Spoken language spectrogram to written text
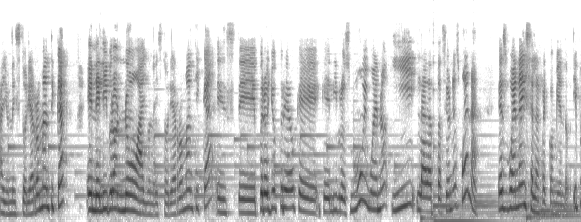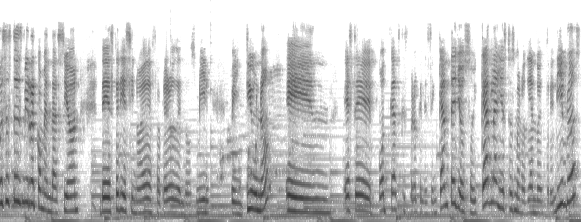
hay una historia romántica en el libro no hay una historia romántica, este, pero yo creo que, el libro es muy bueno y la adaptación es buena. Es buena y se la recomiendo. Y pues esta es mi recomendación de este 19 de febrero del 2021 en este podcast que espero que les encante. Yo soy Carla y esto es Merodeando entre Libros.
